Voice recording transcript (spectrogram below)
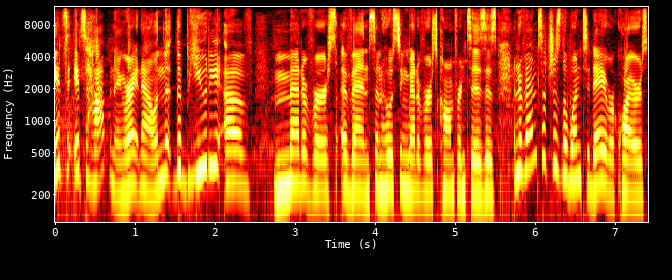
It's it's happening right now. And the, the beauty of metaverse events and hosting metaverse conferences is an event such as the one today requires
